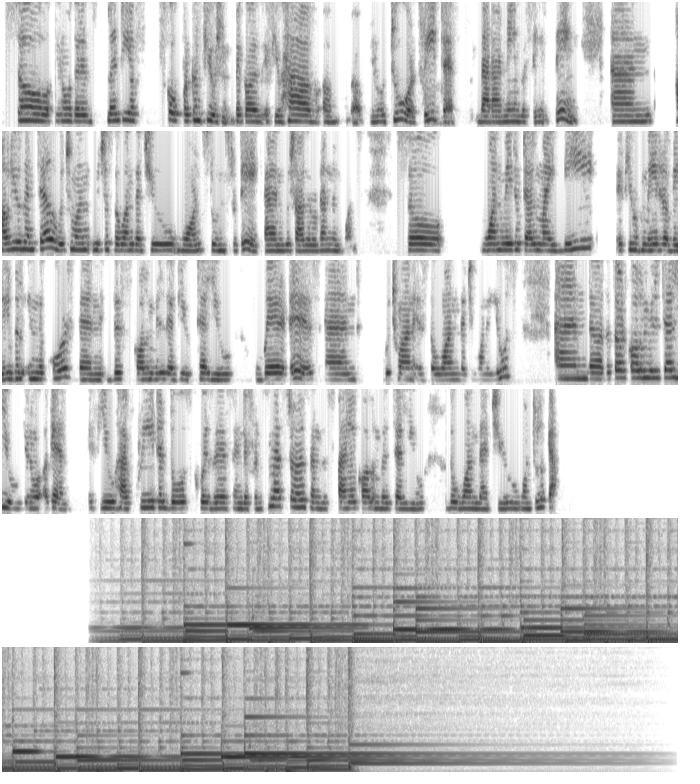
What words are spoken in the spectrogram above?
So, you know, there is plenty of scope for confusion because if you have, a, a, you know, two or three tests that are named the same thing, and how do you then tell which one, which is the one that you want students to take and which are the redundant ones? So one way to tell might be if you've made it available in the course, then this column will let you tell you where it is and which one is the one that you want to use. And uh, the third column will tell you, you know, again, if you have created those quizzes in different semesters, and this final column will tell you the one that you want to look at.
